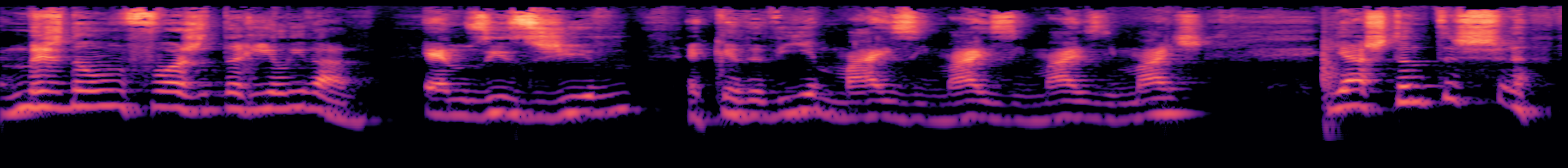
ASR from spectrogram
mas não foge da realidade. É-nos exigido a cada dia mais e mais e mais e mais. E às tantas,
